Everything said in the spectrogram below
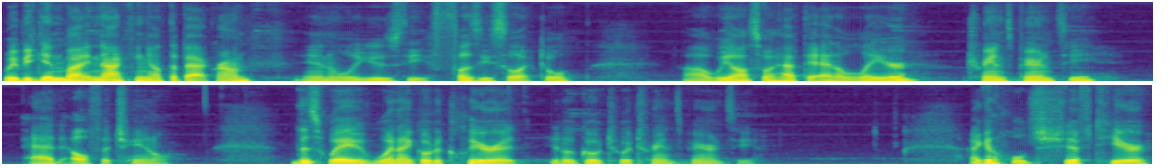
We begin by knocking out the background, and we'll use the fuzzy select tool. Uh, we also have to add a layer, transparency, add alpha channel. This way, when I go to clear it, it'll go to a transparency. I can hold shift here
